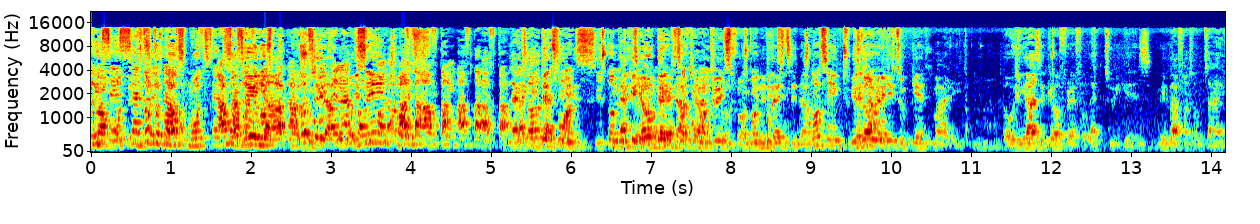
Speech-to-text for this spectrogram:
say about money. It's settle not down, about money. settle I'm not down. saying you Simultaneous are- I'm not partners. saying you are- It's I'm like saying a I'm I'm after, after- after, after, after. Like Like, you someone date that one, is- you stop like a dating, young you guy date that second one, graduates you from stop university dating. now. It's not saying He's together. not ready to get married. Or he has a girlfriend for like two years. Maybe after some time,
